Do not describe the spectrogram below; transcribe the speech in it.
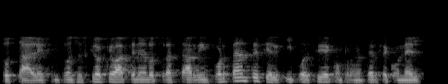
totales. Entonces creo que va a tener otra tarde importante si el equipo decide comprometerse con él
